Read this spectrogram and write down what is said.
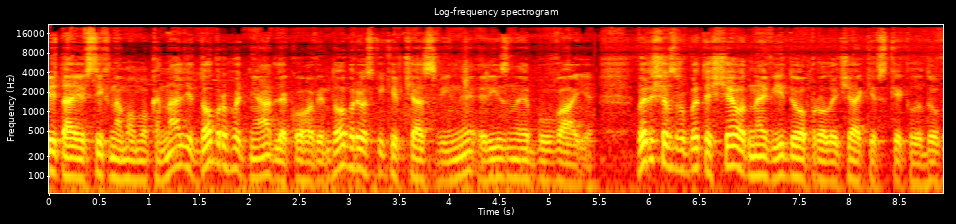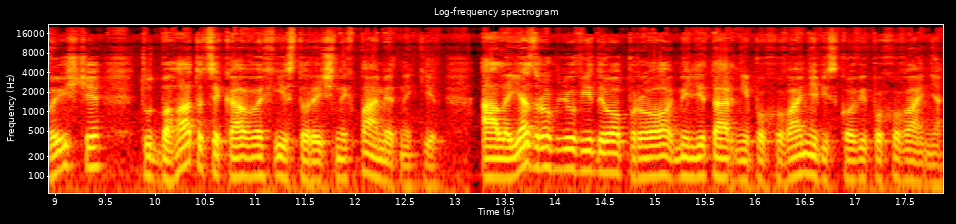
Вітаю всіх на моєму каналі. Доброго дня, для кого він добрий, оскільки в час війни різне буває. Вирішив зробити ще одне відео про Личаківське кладовище. Тут багато цікавих історичних пам'ятників. Але я зроблю відео про мілітарні поховання, військові поховання.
